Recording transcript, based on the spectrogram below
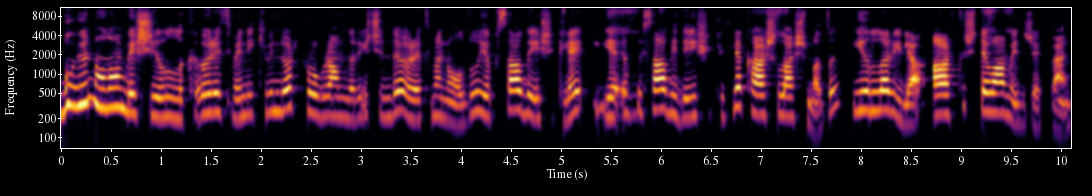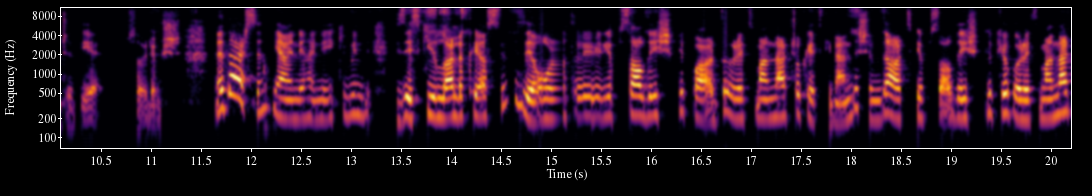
Bugün 10-15 yıllık öğretmeni 2004 programları içinde öğretmen olduğu yapısal değişiklikle yapısal bir değişiklikle karşılaşmadı. Yıllar ile artış devam edecek bence diye söylemiş. Ne dersin? Yani hani 2000 biz eski yıllarla kıyaslıyoruz ya orada tabii bir yapısal değişiklik vardı. Öğretmenler çok etkilendi. Şimdi artık yapısal değişiklik yok. Öğretmenler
